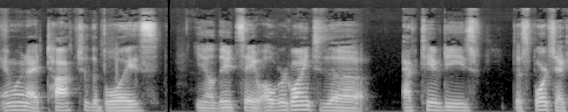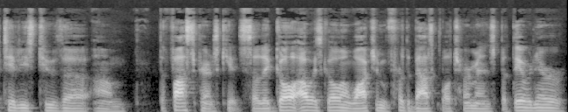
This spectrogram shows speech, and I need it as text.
And when I talked to the boys, you know, they'd say, "Oh, we're going to the activities, the sports activities to the um, the foster parents' kids." So they go, always go and watch them for the basketball tournaments, but they were never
